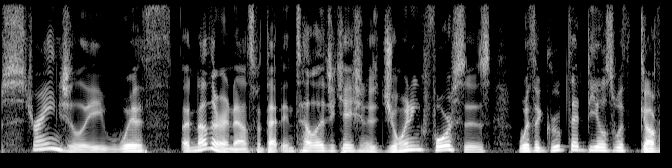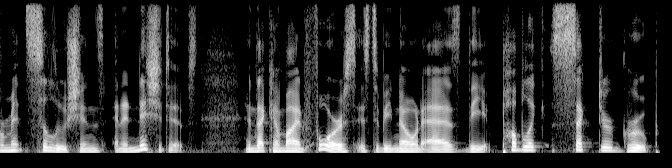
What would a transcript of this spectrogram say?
strangely with another announcement that Intel Education is joining forces with a group that deals with government solutions and initiatives. And that combined force is to be known as the Public Sector Group.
